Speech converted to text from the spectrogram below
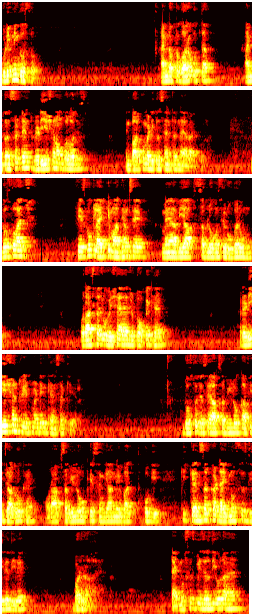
Good evening दोस्तों. I am doctor Gaurav Gupta I am consultant radiation oncologist in BALCO medical centre Naya Raipur दोस्तों, आज Facebook live के माध्यम से मैं अभी आप सब लोगों से रूबरू हूँ। और आज का जो विषय है, जो टॉपिक है radiation treatment in cancer care दोस्तों, जैसे आप सभी लोग काफ़ी जागरूक हैं और आप सभी लोगों के संज्ञान में बात होगी कि कैंसर का डायग्नोसिस धीरे धीरे बढ़ रहा है। डायग्नोसिस भी जल्दी हो रहा है,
